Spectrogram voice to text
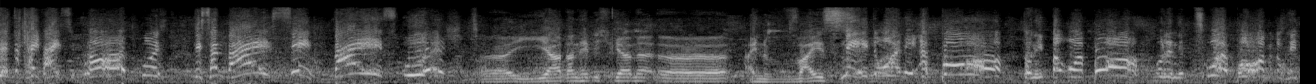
Das ist doch keine weiße Bratwurst. Das sind Weiße. Weißwurst. Äh, ja, dann hätte ich gerne äh, eine weiß... Nicht eine, ein Paar. Da nimmt man ein Paar. Oder nimmt zwei Paar, aber doch nicht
